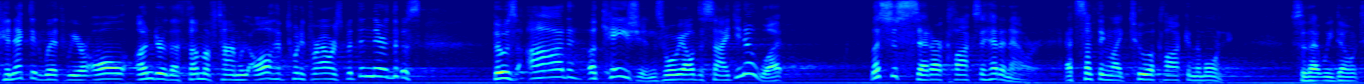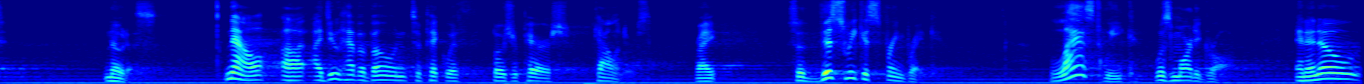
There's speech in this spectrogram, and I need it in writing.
connected with. We are all under the thumb of time. We all have 24 hours. But then there are those, those odd occasions where we all decide, you know what? Let's just set our clocks ahead an hour at something like 2 o'clock in the morning so that we don't notice. Now, uh, I do have a bone to pick with Bossier Parish calendars, right? So this week is spring break. Last week was Mardi Gras. And I know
